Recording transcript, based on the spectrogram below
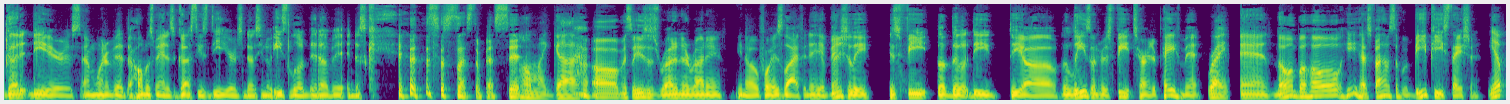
gutted deers, and one of it, the homeless man, just guts these deers and does you know eats a little bit of it and just, just that's the best it. Oh my god. Um, and so he's just running and running, you know, for his life. And then he eventually his feet, the, the, the, the, uh, the leaves on his feet turn to pavement. Right. And lo and behold, he has found himself a BP station. Yep.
